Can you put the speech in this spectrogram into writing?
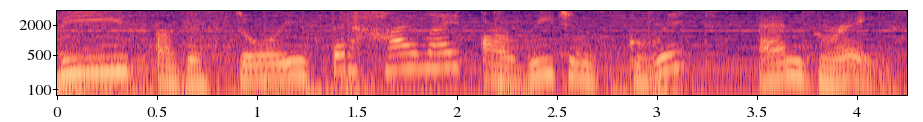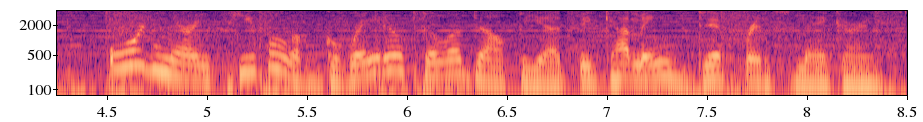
These are the stories that highlight our region's grit and grace. Ordinary people of greater Philadelphia becoming difference makers.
